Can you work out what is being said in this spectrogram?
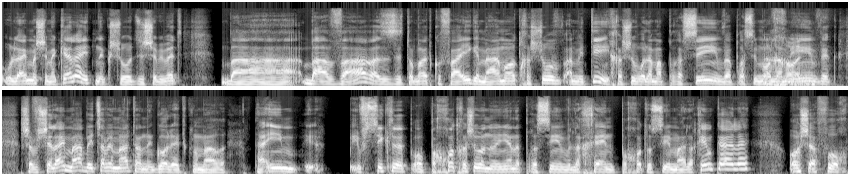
אולי מה שמקל ההתנגשות זה שבאמת. בעבר אז זאת אומרת תקופה ההיא גם היה מאוד חשוב אמיתי חשוב עולם הפרסים והפרסים נכון. העולמיים ו... עכשיו השאלה היא מה הביצה ומה התרנגולת כלומר האם הפסיק או פחות חשוב לנו עניין הפרסים ולכן פחות עושים מהלכים כאלה או שהפוך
